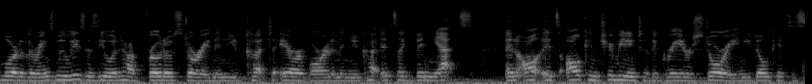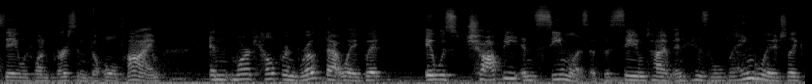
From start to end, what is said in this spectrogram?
lord of the rings movies is you would have frodo's story and then you'd cut to aragorn and then you cut it's like vignettes and all it's all contributing to the greater story and you don't get to stay with one person the whole time and mark helprin wrote that way but it was choppy and seamless at the same time and his language like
